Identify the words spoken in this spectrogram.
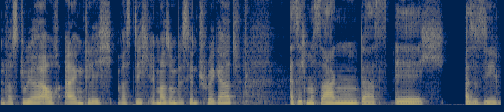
und was du ja auch eigentlich, was dich immer so ein bisschen triggert. Also ich muss sagen, dass ich, also sie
